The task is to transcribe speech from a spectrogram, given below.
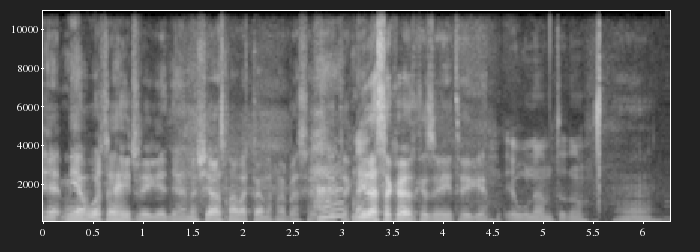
É, Milyen volt a hétvégén, János? Ja, azt már tegnap már beszéltétek. Hát, Mi lesz a következő hétvégén? Jó, nem tudom. Ah.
